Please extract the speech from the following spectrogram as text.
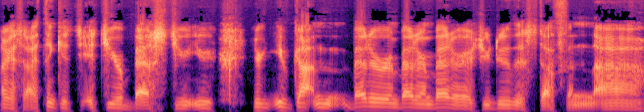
like I said. I think it's it's your best. You you you have gotten better and better and better as you do this stuff. And uh,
